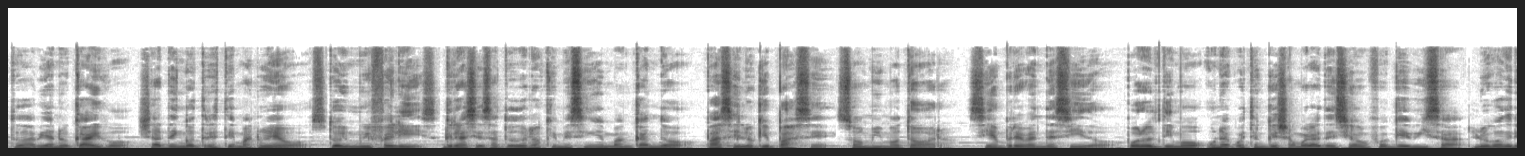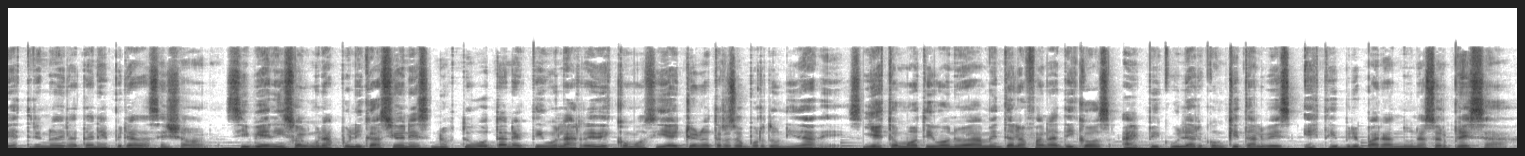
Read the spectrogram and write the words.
Todavía no caigo, ya tengo tres temas nuevos, estoy muy feliz, gracias a todos los que me siguen bancando, pase lo que pase, son mi motor, siempre bendecido. Por último, una cuestión que llamó la atención fue que Visa, luego del estreno de la tan esperada session, si bien hizo algunas publicaciones, no estuvo tan activo en las redes como si ha hecho en otras oportunidades, y esto motivó nuevamente a los fanáticos a especular con que tal vez esté preparando una sorpresa,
